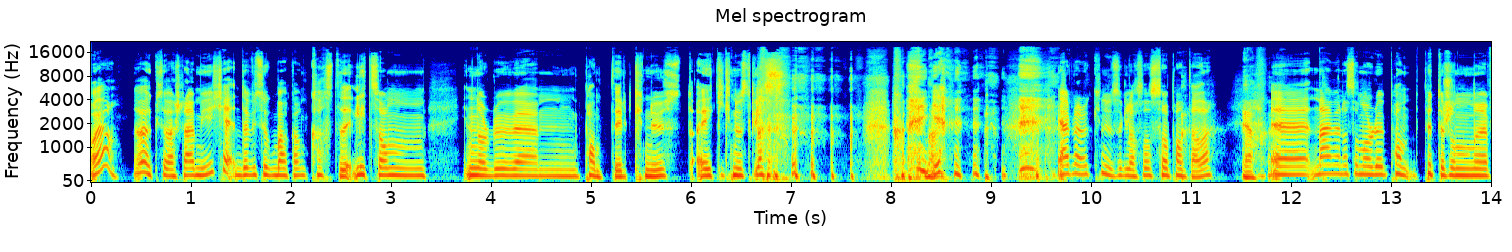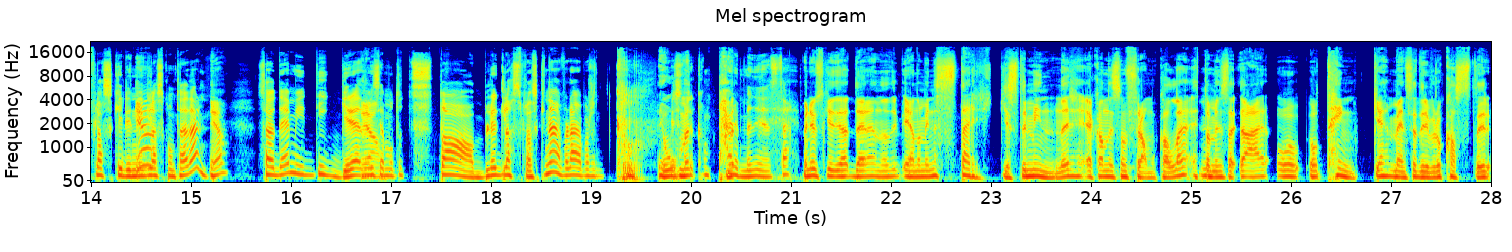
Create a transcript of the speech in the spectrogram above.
Å ja, det var jo ikke så verst. Det er mye kje- det Hvis du bare kan kaste det Litt som når du em, panter knust eh, Ikke knust glass. Jeg, jeg pleier å knuse glasset, og så panter jeg det. Ja. Eh, nei, men altså Når du putter sånne flasker inn i glasscontaineren, Ja. så er jo det mye diggere enn hvis jeg måtte stable glassflaskene. For det er bare sånn Jo, Hvis men, du kan pælme det men jeg husker, det er en av, de, en av mine sterkeste minner jeg kan liksom framkalle. Et av Mm. mine, sterkeste, det er å, å tenke mens jeg driver og kaster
